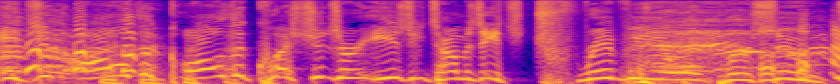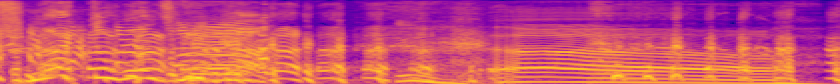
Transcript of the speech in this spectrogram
It's just all the all the questions are easy, Thomas. It's Trivial Pursuit, not the ones we got. Uh,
